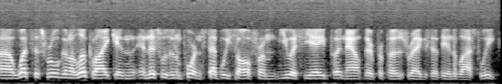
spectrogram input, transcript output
uh, what's this rule going to look like, and, and this was an important step we saw from USDA putting out their proposed regs at the end of last week.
